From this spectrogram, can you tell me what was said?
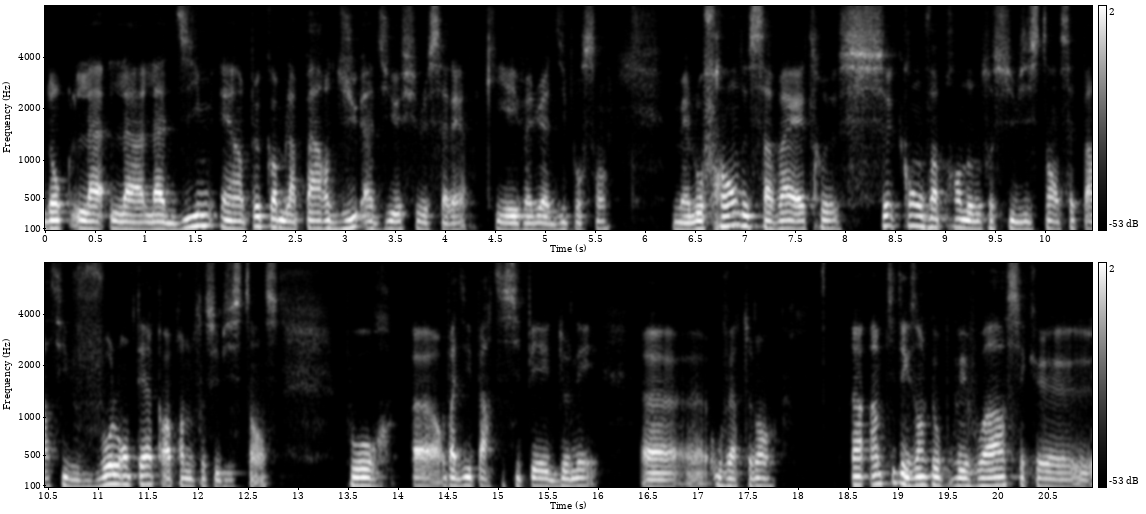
Donc, la, la, dîme est un peu comme la part due à Dieu sur le salaire, qui est évalué à 10%. Mais l'offrande, ça va être ce qu'on va prendre de notre subsistance, cette partie volontaire qu'on va prendre de notre subsistance pour, euh, on va dire, participer, donner euh, euh, ouvertement. Un, petit exemple que vous pouvez voir, c'est que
